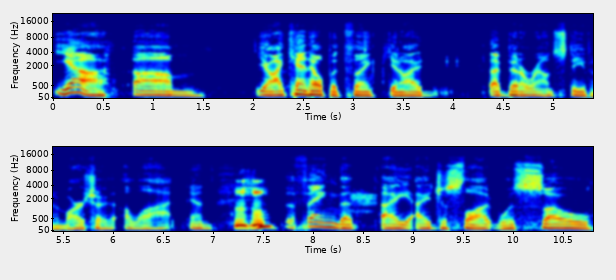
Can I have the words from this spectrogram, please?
Yeah. Um, you know, I can't help but think, you know, I I've been around Steve and Marcia a lot, and Mm-hmm. the thing that I I just thought was so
